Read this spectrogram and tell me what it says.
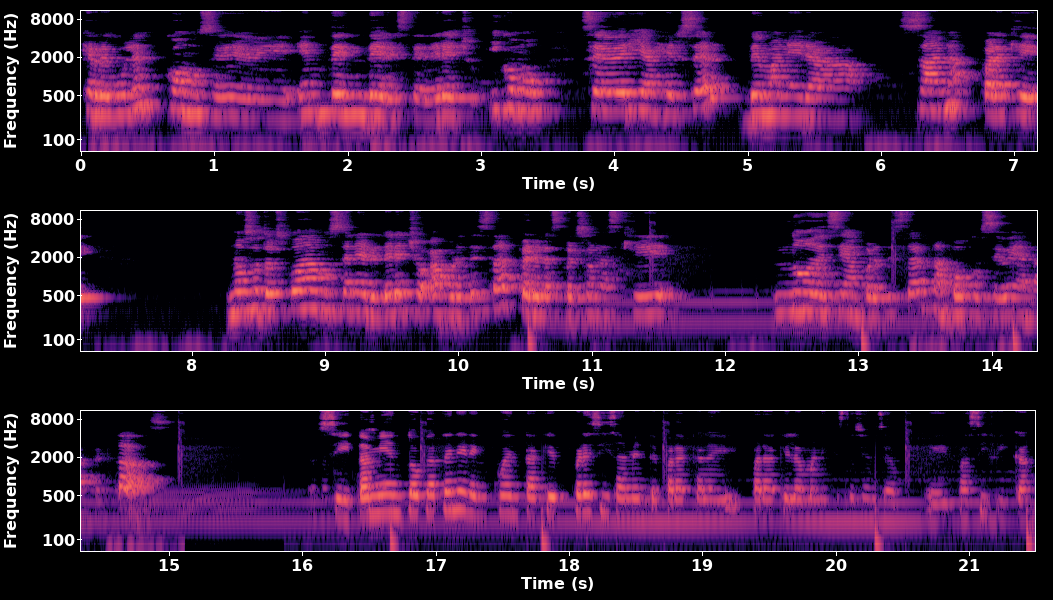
que regulan cómo se debe entender este derecho y cómo se debería ejercer de manera sana para que nosotros podamos tener el derecho a protestar, pero las personas que no desean protestar tampoco se vean afectadas. Sí, también toca tener en cuenta que precisamente para que la, para que la manifestación sea eh, pacífica,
